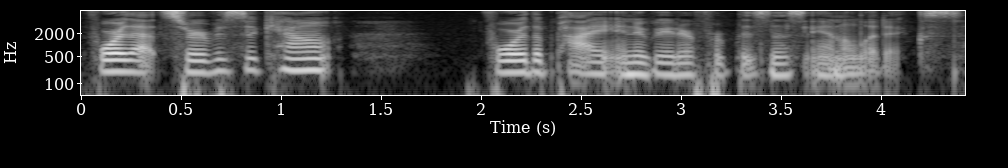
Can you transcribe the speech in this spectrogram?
for that service account for the Pi Integrator for Business Analytics.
